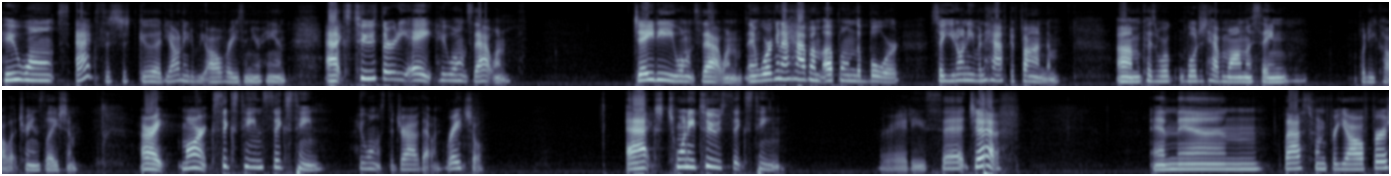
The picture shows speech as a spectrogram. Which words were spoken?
Who wants Acts This is just good. Y'all need to be all raising your hand. Acts two thirty eight. Who wants that one? JD wants that one, and we're gonna have them up on the board, so you don't even have to find them, because um, we'll just have them on the same. What do you call it? Translation. All right, Mark 16, 16. Who wants to drive that one? Rachel. Acts 22, 16. Ready, set, Jeff. And then last one for y'all, 1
